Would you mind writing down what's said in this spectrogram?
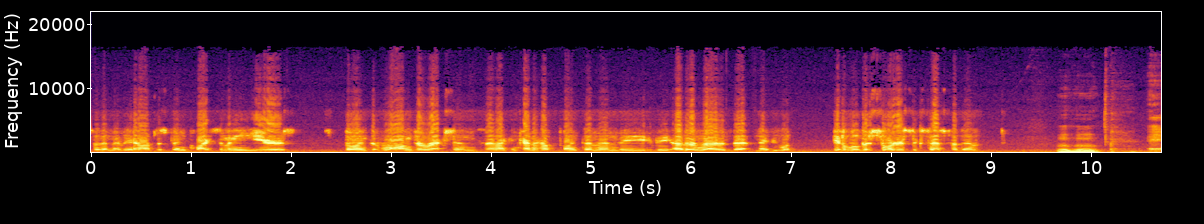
so that maybe I don't have to spend quite so many years going the wrong directions and I can kind of help point them in the, the other road that maybe will get a little bit shorter success for them. Mm-hmm. Eh,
